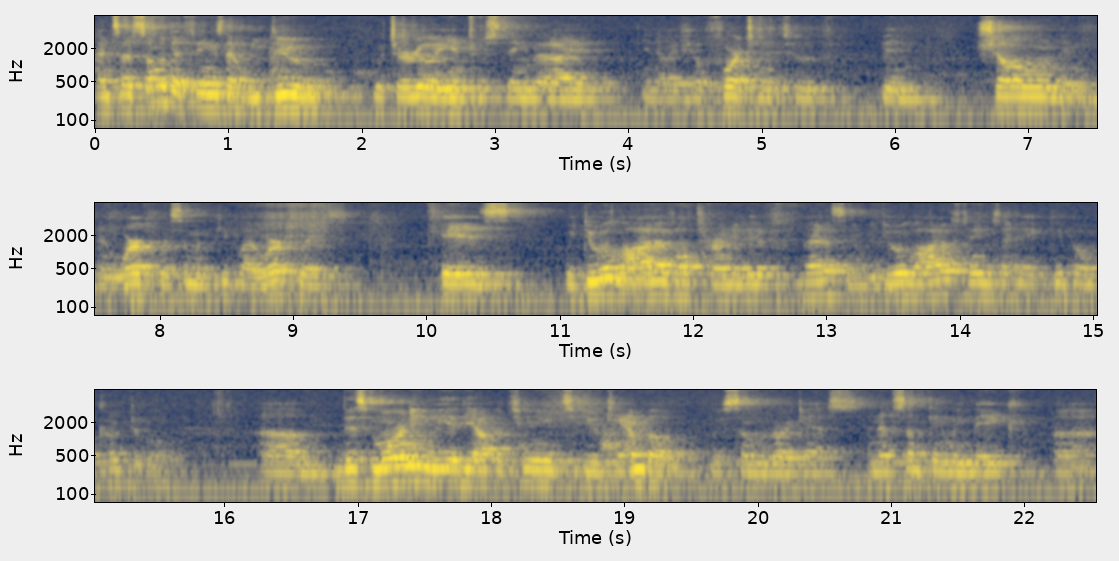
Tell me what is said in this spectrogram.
And so some of the things that we do which are really interesting that I, you know, I feel fortunate to have been shown and, and work with some of the people I work with is we do a lot of alternative medicine. We do a lot of things that make people uncomfortable. Um, this morning we had the opportunity to do Kambo with some of our guests, and that's something we make uh,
